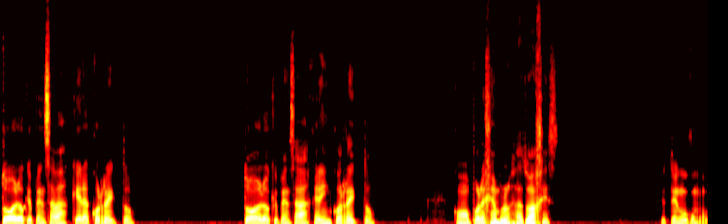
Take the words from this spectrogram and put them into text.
todo lo que pensabas que era correcto todo lo que pensabas que era incorrecto, como por ejemplo los tatuajes. Yo tengo como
